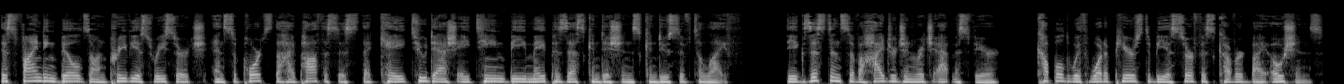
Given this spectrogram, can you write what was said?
This finding builds on previous research and supports the hypothesis that K2-18b may possess conditions conducive to life. The existence of a hydrogen-rich atmosphere, coupled with what appears to be a surface covered by oceans,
